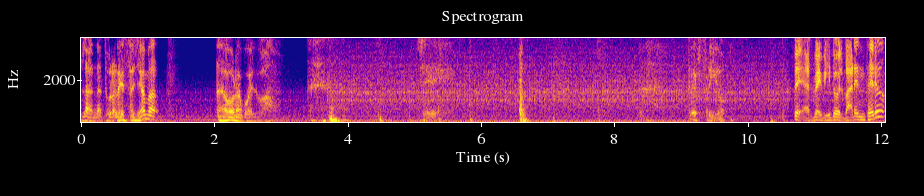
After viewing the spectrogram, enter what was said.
La naturaleza llama. Ahora vuelvo. Sí. Qué frío. ¿Te has bebido el bar entero?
